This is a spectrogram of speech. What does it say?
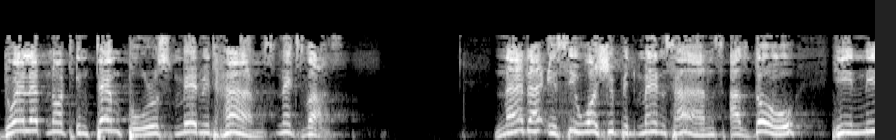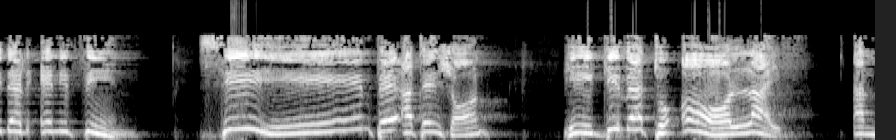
dwelleth not in temples made with hands. Next verse. Neither is he worshipped with men's hands as though he needed anything. Seeing, pay attention, he giveth to all life and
